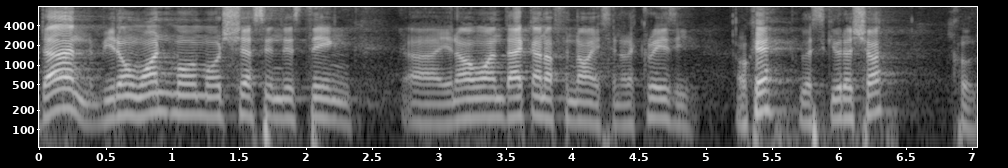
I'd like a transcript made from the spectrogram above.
Done. We don't want more more chefs in this thing. Uh, you know, I want that kind of noise, you know, like crazy. Okay, let's give it a shot. Cool.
